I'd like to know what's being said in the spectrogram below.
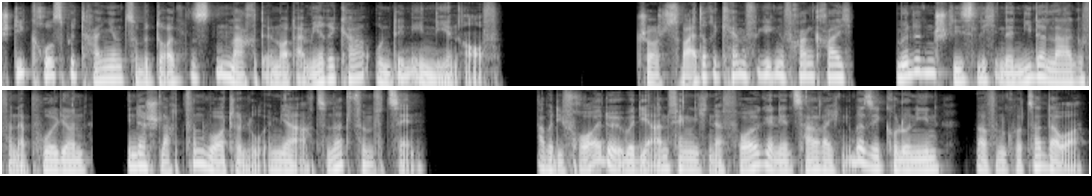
stieg Großbritannien zur bedeutendsten Macht in Nordamerika und in Indien auf. Georges weitere Kämpfe gegen Frankreich mündeten schließlich in der Niederlage von Napoleon in der Schlacht von Waterloo im Jahr 1815. Aber die Freude über die anfänglichen Erfolge in den zahlreichen Überseekolonien war von kurzer Dauer.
